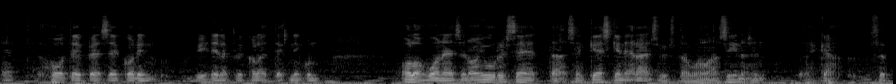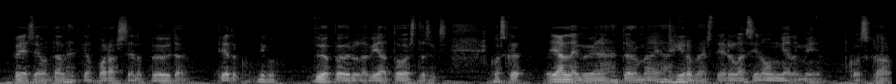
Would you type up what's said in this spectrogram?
et HTPC-kodin viihdeelektroniikkalaitteeksi niin kuin olohuoneeseen on juuri se, että sen keskeneräisyys tavallaan siinä sen ehkä se PC on tällä hetkellä paras siellä pöytä, tieto, niin kuin työpöydällä vielä toistaiseksi, koska jälleenmyyjänähän törmää ihan hirveästi erilaisiin ongelmiin, koska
